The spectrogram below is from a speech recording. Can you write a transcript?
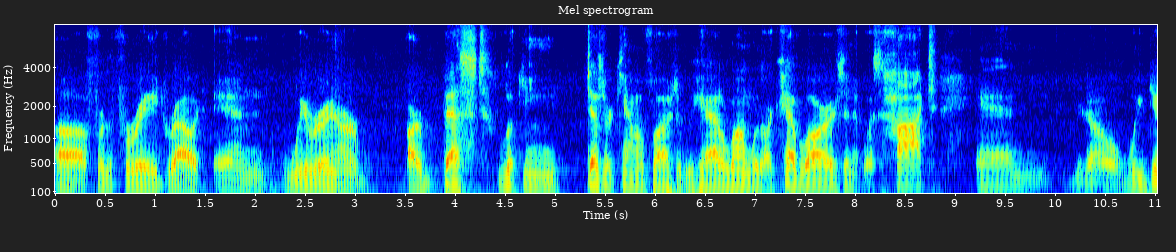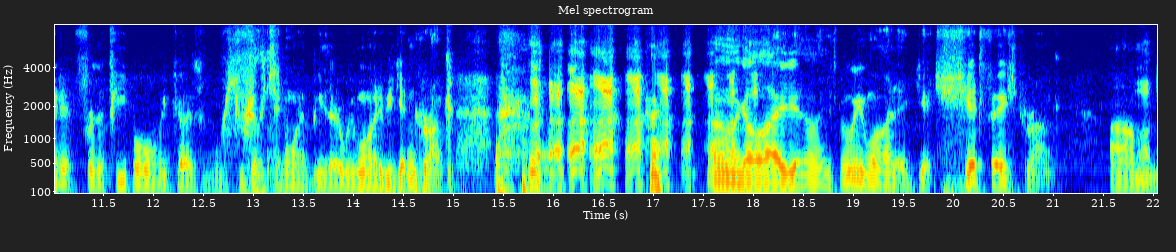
uh, for the parade route, and we were in our our best looking desert camouflage that we had, along with our Kevlars, and it was hot. And you know, we did it for the people because we really didn't want to be there. We wanted to be getting drunk. I'm not gonna lie, you know, we wanted to get shit faced drunk. Um,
